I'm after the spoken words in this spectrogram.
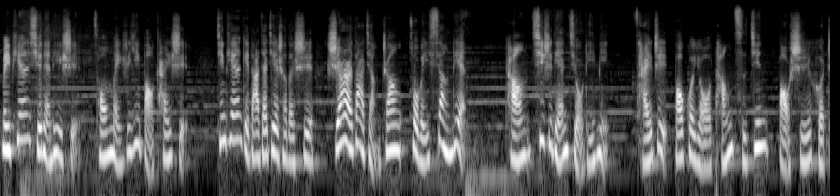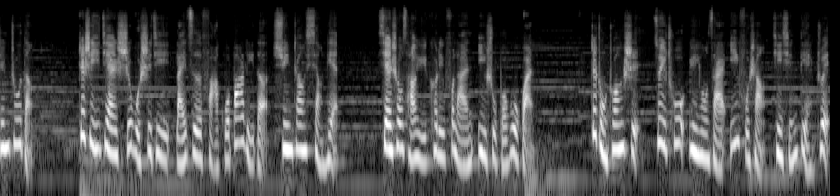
每天学点历史，从每日一宝开始。今天给大家介绍的是十二大奖章作为项链，长七十点九厘米，材质包括有搪瓷、金、宝石和珍珠等。这是一件十五世纪来自法国巴黎的勋章项链，现收藏于克利夫兰艺术博物馆。这种装饰最初运用在衣服上进行点缀，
